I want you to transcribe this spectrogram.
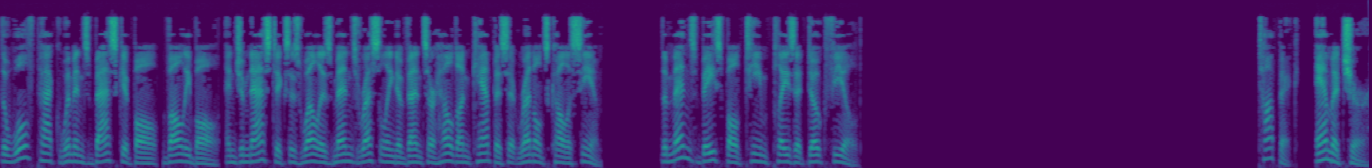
The Wolfpack women's basketball, volleyball, and gymnastics as well as men's wrestling events are held on campus at Reynolds Coliseum. The men's baseball team plays at Doak Field. Topic: Amateur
